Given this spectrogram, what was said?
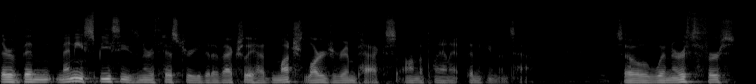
There have been many species in Earth history that have actually had much larger impacts on the planet than humans have. So, when Earth first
